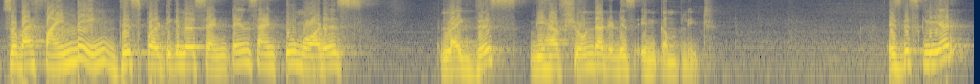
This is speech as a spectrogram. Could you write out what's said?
So by finding this particular sentence and two models like this, we have shown that it is incomplete. Is this clear?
